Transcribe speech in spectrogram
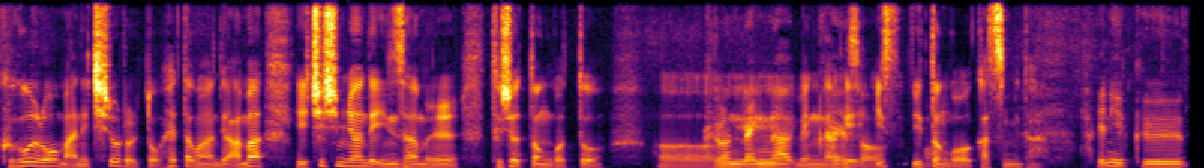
그걸로 많이 치료를 또 했다고 하는데 아마 이 70년대 인삼을 드셨던 것도 어, 그런 이 맥락 맥락에. 있, 던 어. 것 같습니다. 하긴 이그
